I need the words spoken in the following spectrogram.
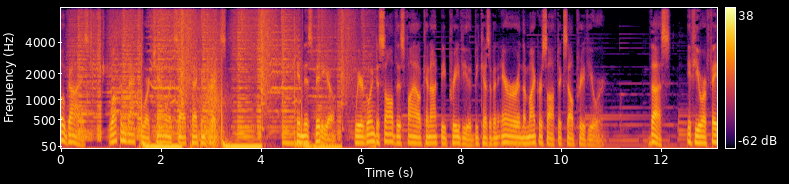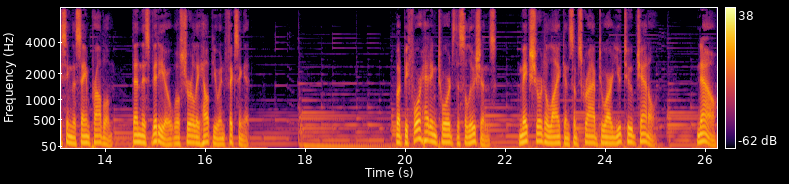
Hello guys, welcome back to our channel Excel Tech and Tricks. In this video, we are going to solve this file cannot be previewed because of an error in the Microsoft Excel Previewer. Thus, if you are facing the same problem, then this video will surely help you in fixing it. But before heading towards the solutions, make sure to like and subscribe to our YouTube channel. Now,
